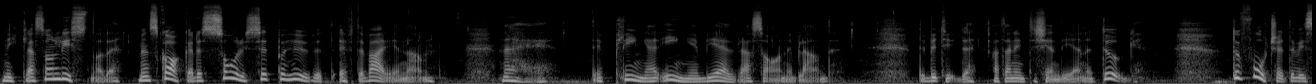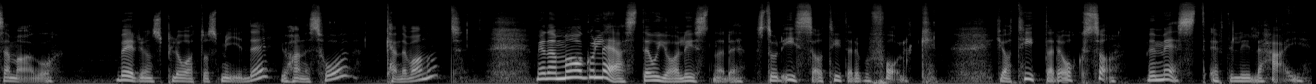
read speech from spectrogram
Niklasson lyssnade men skakade sorgset på huvudet efter varje namn. Nej, det plingar ingen bjällra, sa han ibland. Det betydde att han inte kände igen ett dugg. Då fortsätter vi Samago. Bergrumsplåt och smide, Johanneshov. Kan det vara något? Medan Mago läste och jag lyssnade stod Issa och tittade på folk. Jag tittade också, men mest efter lille Haj.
